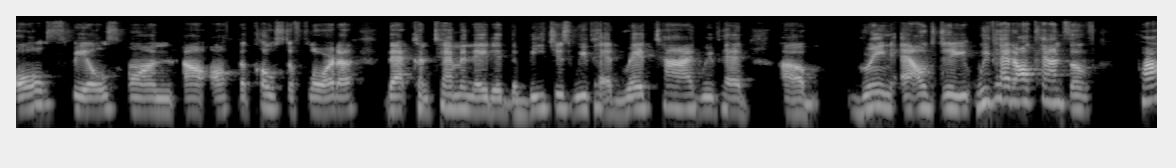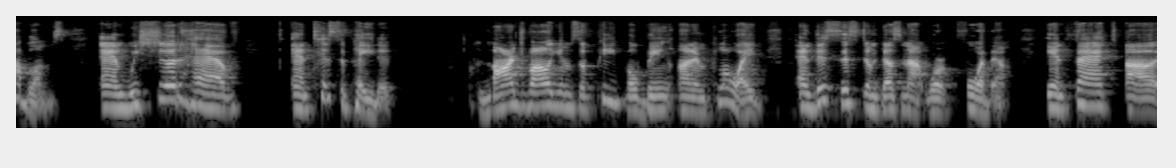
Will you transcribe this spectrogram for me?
oil spills on uh, off the coast of Florida that contaminated the beaches. We've had red tide. We've had um, green algae. We've had all kinds of problems, and we should have anticipated large volumes of people being unemployed, and this system does not work for them. In fact, uh,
